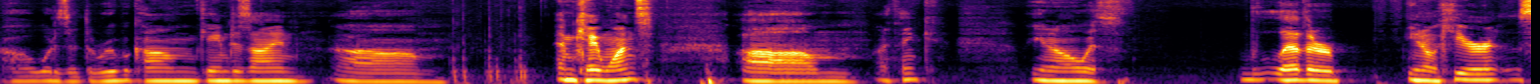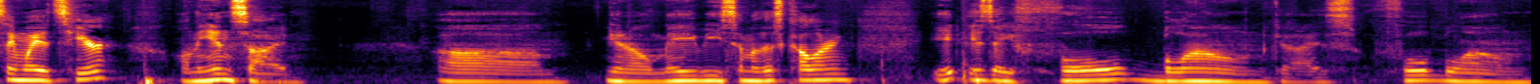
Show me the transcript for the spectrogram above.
oh, what is it? The Rubicon game design, um, MK1s. Um, I think, you know, with leather, you know, here, same way it's here on the inside. Um, you know, maybe some of this coloring. It is a full blown, guys, full blown,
